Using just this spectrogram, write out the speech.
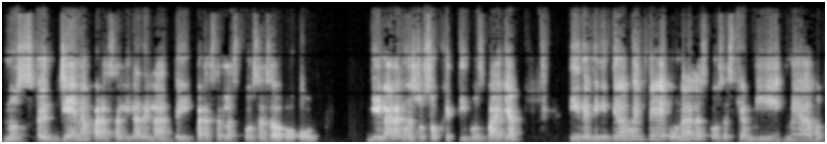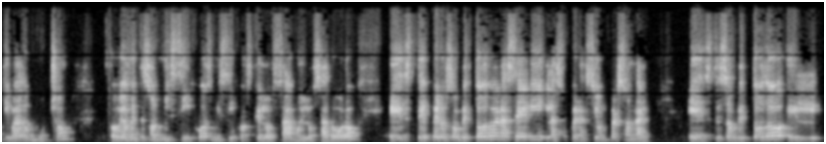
nos eh, llena para salir adelante y para hacer las cosas o, o, o llegar a nuestros objetivos, vaya. Y definitivamente una de las cosas que a mí me ha motivado mucho obviamente son mis hijos, mis hijos que los amo y los adoro, este, pero sobre todo, Araceli, la superación personal, este, sobre todo el,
